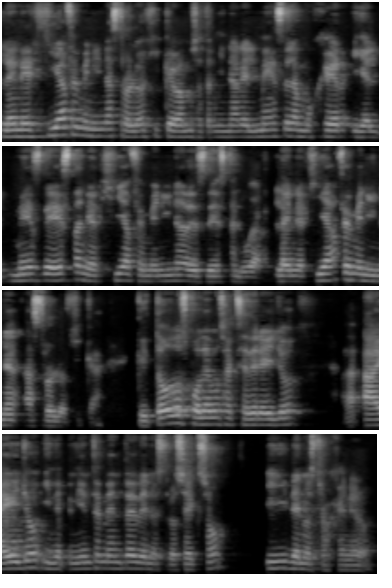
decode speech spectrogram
La energía femenina astrológica, vamos a terminar el mes de la mujer y el mes de esta energía femenina desde este lugar. La energía femenina astrológica que todos podemos acceder a ello, a, ello independientemente de nuestro sexo y de nuestro género.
